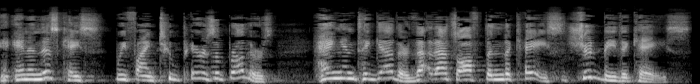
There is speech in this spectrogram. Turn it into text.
And in this case, we find two pairs of brothers hanging together. That, that's often the case. It should be the case.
